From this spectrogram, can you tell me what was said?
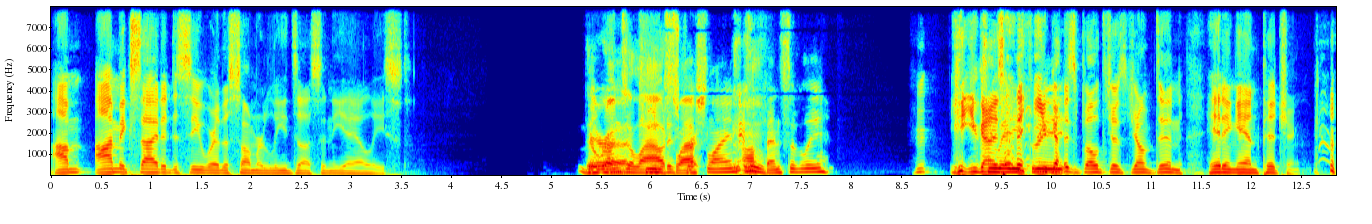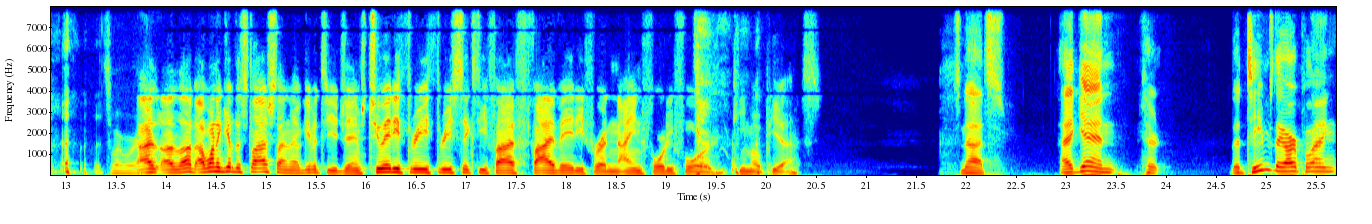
I'm I'm excited to see where the summer leads us in the AL East. The Their, runs uh, allowed team is slash great. line offensively. you guys, you guys both just jumped in, hitting and pitching. That's where we're I, at. I love. I want to give the slash line. I'll give it to you, James. Two eighty three, three sixty five, five eighty for a nine forty four team OPS. It's nuts. Again, the teams they are playing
